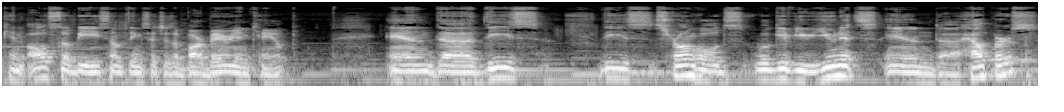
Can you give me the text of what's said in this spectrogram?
can also be something such as a barbarian camp. And uh, these these strongholds will give you units and uh, helpers.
